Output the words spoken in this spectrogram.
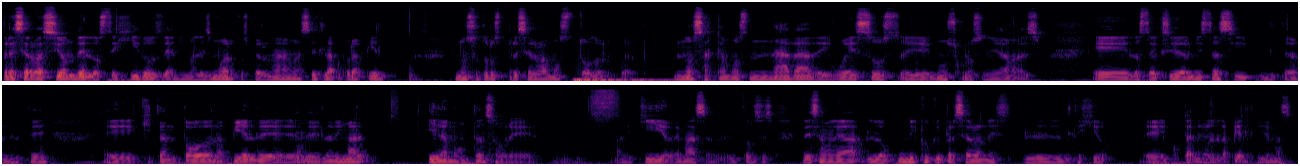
preservación de los tejidos de animales muertos, pero nada más es la pura piel. Nosotros preservamos todo el cuerpo. No sacamos nada de huesos, eh, músculos ni nada de eso. Eh, los taxidermistas sí, literalmente, eh, quitan toda la piel de- del animal y la montan sobre un maniquí o demás. Entonces, de esa manera, lo único que preservan es el tejido eh, cutáneo, la piel y demás.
